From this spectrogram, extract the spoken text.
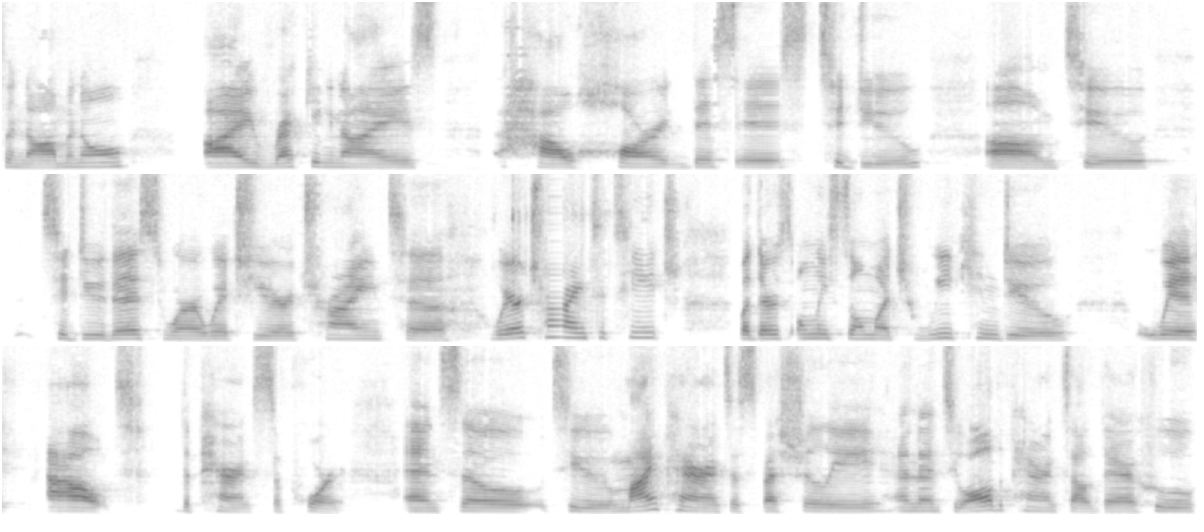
phenomenal. I recognize how hard this is to do, um, to to do this where which you're trying to we're trying to teach, but there's only so much we can do without the parent support. And so, to my parents, especially, and then to all the parents out there who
